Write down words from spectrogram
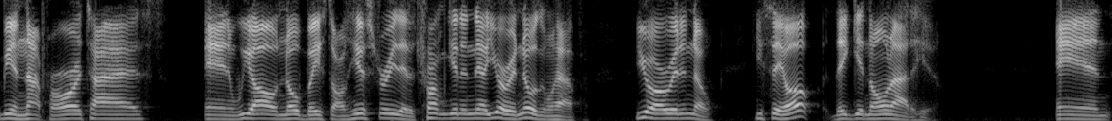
being not prioritized. And we all know based on history that if Trump get in there, you already know it's gonna happen. You already know. He say, "Oh, they getting on out of here," and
